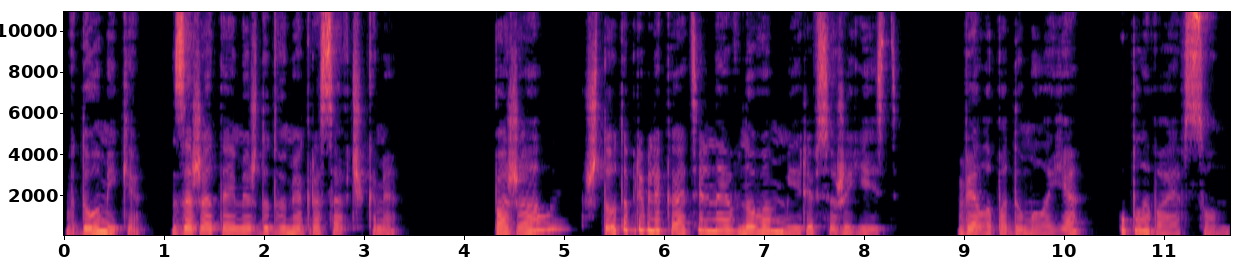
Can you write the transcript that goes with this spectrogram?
в домике, зажатая между двумя красавчиками. Пожалуй, что-то привлекательное в новом мире все же есть. Вяло подумала я, уплывая в сон.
